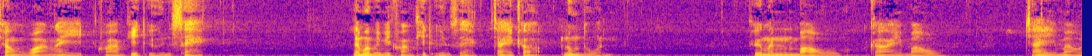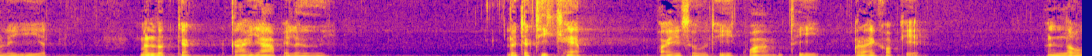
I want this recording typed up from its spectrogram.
ช่องว่างให้ความคิดอื่นแทรก และเมื่อไม่มีความคิดอื่นแทรกใจก็นุ่มนวล คือมันเบากายเบา ใจเบาละเอียด มันหลุดจากกายหยาบไปเลยหลุดจากที่แคบไปสู่ที่กว้างที่ไร้ขอบเขต มันโล่ง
